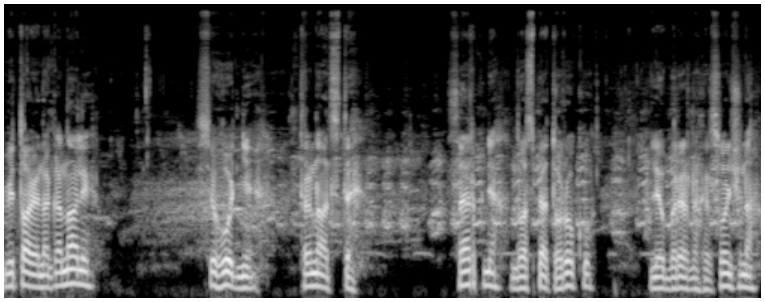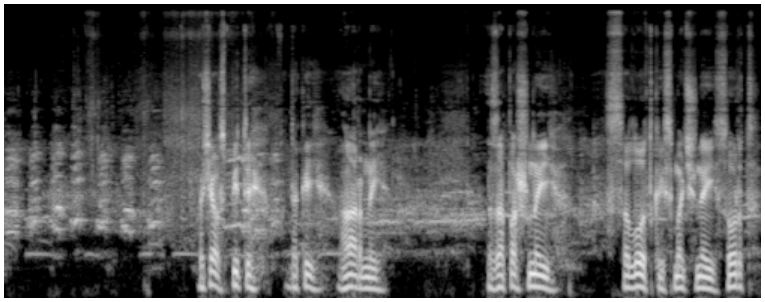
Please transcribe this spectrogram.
Вітаю на каналі. Сьогодні 13 серпня 25 року, Лівобережна Херсонщина. Почав спіти такий гарний, запашний, солодкий, смачний сорт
